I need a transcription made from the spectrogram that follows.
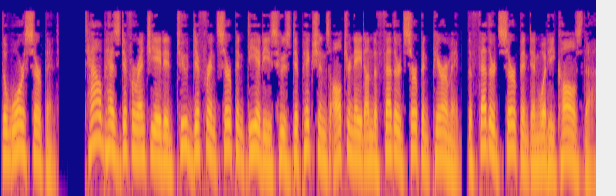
The war serpent Taube has differentiated two different serpent deities whose depictions alternate on the feathered serpent pyramid, the feathered serpent and what he calls the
